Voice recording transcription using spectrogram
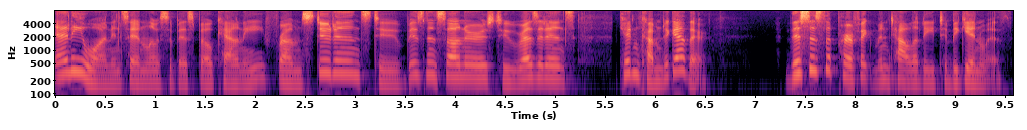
anyone in San Luis Obispo County, from students to business owners to residents, can come together. This is the perfect mentality to begin with,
